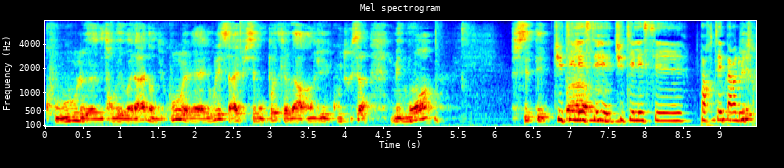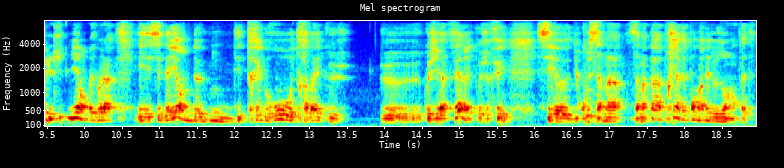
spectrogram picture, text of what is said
cool, elle me trouvait voilà, donc du coup elle, voulait ça, et puis c'est mon pote qui avait arrangé le coup, tout ça, mais moi, c'était tu t'es laissé tu t'es laissé porter par le truc. en fait voilà. Et c'est d'ailleurs une, des très gros travail que je, que j'ai à faire et que je fais. C'est euh, du coup ça m'a ça m'a pas appris à répondre à mes besoins en fait.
